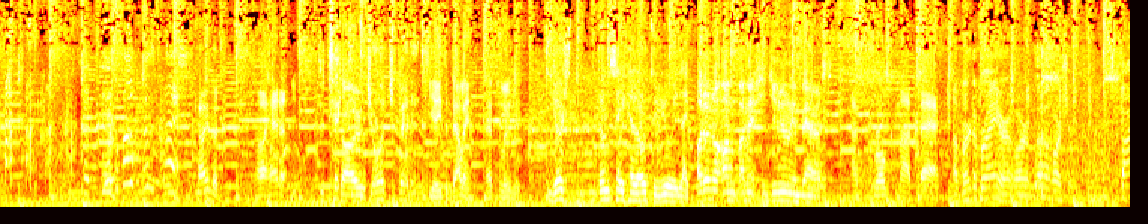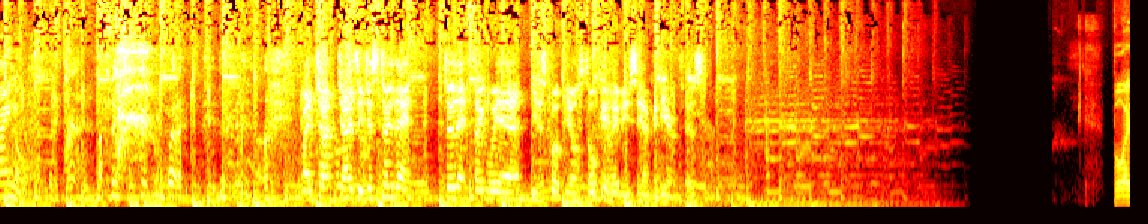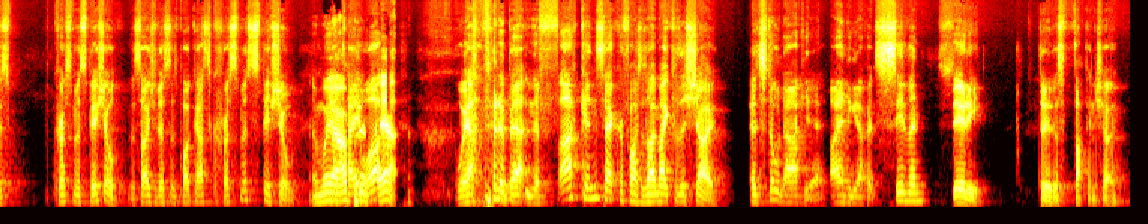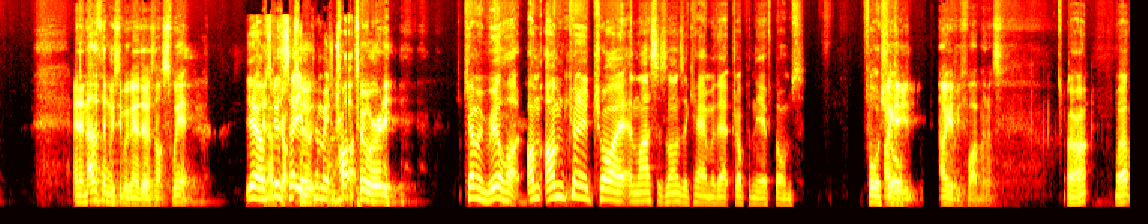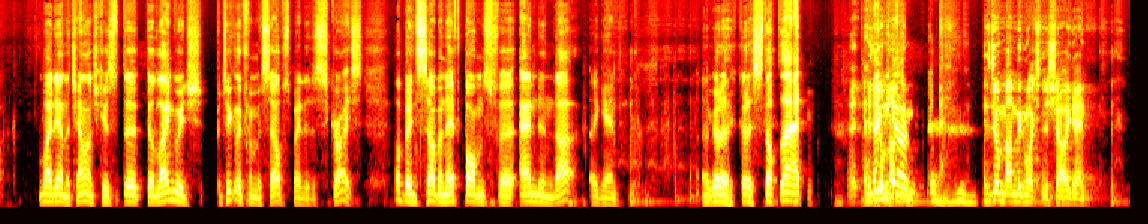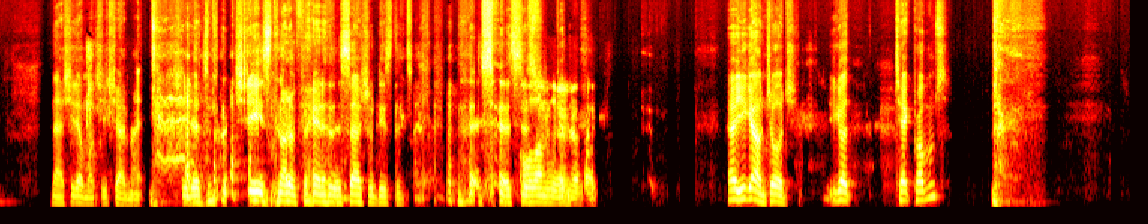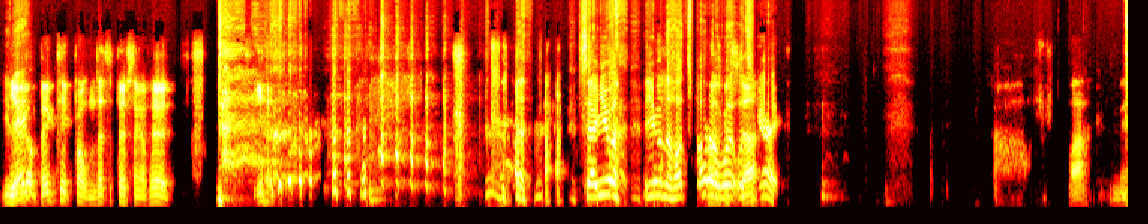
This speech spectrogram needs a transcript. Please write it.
COVID. I had it. Detective So- George Bennett. Yeah, he's a bellend. Absolutely. George don't say hello to you like I don't know. I'm, I'm actually genuinely embarrassed. I broke my back. A vertebrae or, or a portion? Spinal. Mate, jo- Jonesy, just do that. Do that thing where you just put Bill's talking and let me see I can hear him first. Boys, Christmas special. The Social Distance Podcast Christmas special. And we I'll are up and what. about. We're up and about in the fucking sacrifices I make for this show. It's still dark here. I had to get up at seven thirty to do this fucking show. And another thing we said we are going to do is not swear. Yeah, I was going to say you're two- coming I've hot. two already. Coming real hot. I'm I'm going to try and last as long as I can without dropping the f bombs. For sure. I'll give you. I'll give you five minutes. All right. Well, lay down the challenge because the, the language, particularly from myself, has been a disgrace. I've been subbing f bombs for and and that again. I've got to got to stop that. Has your, you been, has your mum been watching the show again? No, she doesn't watch this show, mate. She does. Not, she's not a fan of the social distance. It's- it's All I'm hearing is How you going, George? You got tech problems? You yeah, there? got big tech problems. That's the first thing I've heard. So are you are you on the hot spot or what, what's the go? Fuck me.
